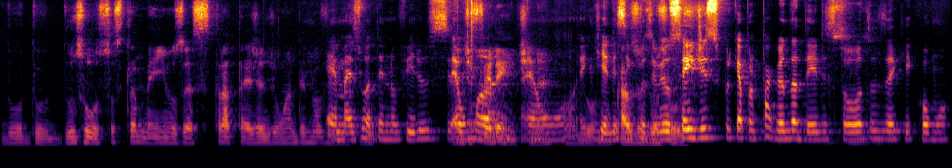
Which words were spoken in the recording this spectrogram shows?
do, do, dos russos também usa essa estratégia de um adenovírus. É, mas né? o adenovírus é, é humano. Diferente, é né? um, né? do, que eles, inclusive, eu sei disso porque a propaganda deles Sim. todas é que como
